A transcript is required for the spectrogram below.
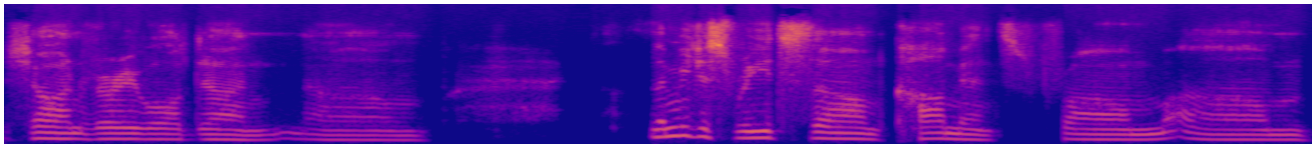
Sean, very well done. Um, let me just read some comments from um,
